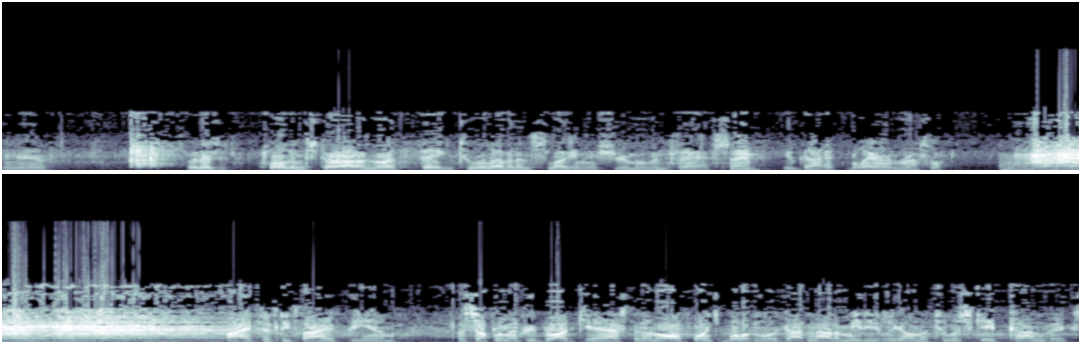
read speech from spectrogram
Yeah. What is it? Clothing store out on North Fig, 211 and slugging. They're sure moving fast. Same? You got it, Blair and Russell. 5.55 p.m. A supplementary broadcast and an all points bulletin were gotten out immediately on the two escaped convicts.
